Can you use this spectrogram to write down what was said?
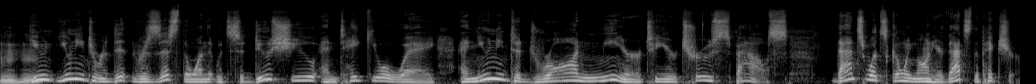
Mm-hmm. You you need to re- resist the one that would seduce you and take you away, and you need to draw near to your true spouse. That's what's going on here. That's the picture.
